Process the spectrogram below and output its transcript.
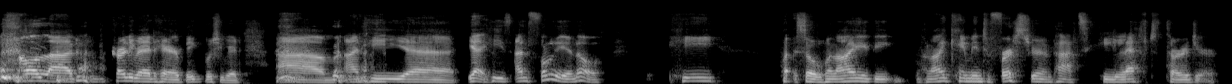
yeah. Tall lad, curly red hair, big bushy beard. Um, and he, uh, yeah, he's and funnily enough, he. So when I the when I came into first year in Pats, he left third year.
